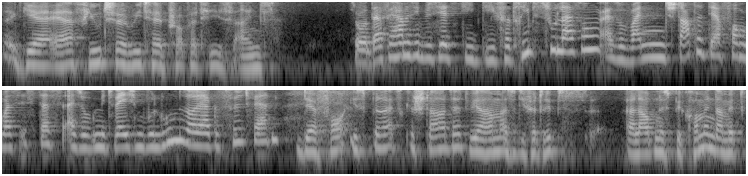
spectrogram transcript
GRR Future Retail Properties 1. So, dafür haben Sie bis jetzt die, die Vertriebszulassung. Also wann startet der Fonds? Was ist das? Also mit welchem Volumen soll er gefüllt werden? Der Fonds ist bereits gestartet. Wir haben also die Vertriebserlaubnis bekommen. Damit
